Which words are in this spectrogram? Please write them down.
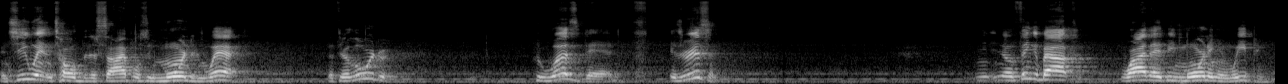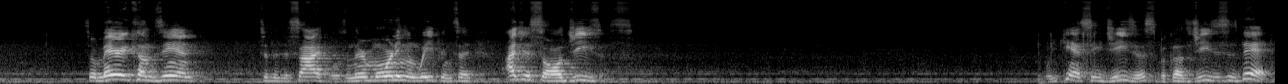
And she went and told the disciples who mourned and wept that their Lord, who was dead, is risen. You know, think about why they'd be mourning and weeping. So Mary comes in to the disciples, and they're mourning and weeping and said, I just saw Jesus. We can't see Jesus because Jesus is dead.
